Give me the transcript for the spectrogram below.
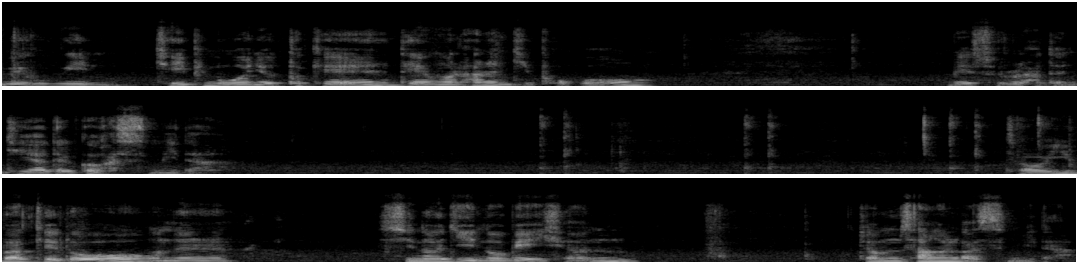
외국인 JP모건이 어떻게 대응을 하는지 보고 매수를 하든지 해야 될 것 같습니다. 저 이 밖에도 오늘 시너지 이노베이션 점상을 갔습니다.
